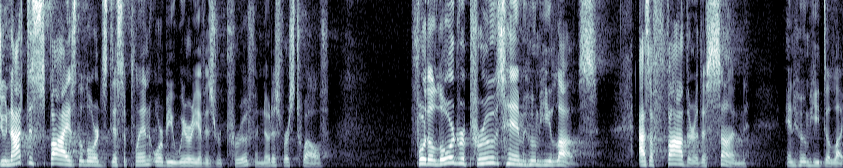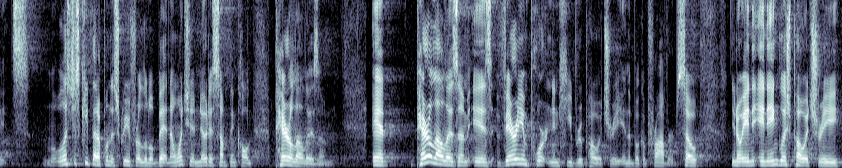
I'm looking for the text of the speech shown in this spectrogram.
do not despise the Lord's discipline or be weary of his reproof. And notice verse 12. For the Lord reproves him whom he loves, as a father the son in whom he delights. Well, let's just keep that up on the screen for a little bit. And I want you to notice something called parallelism. And parallelism is very important in Hebrew poetry in the book of Proverbs. So, you know, in, in English poetry,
